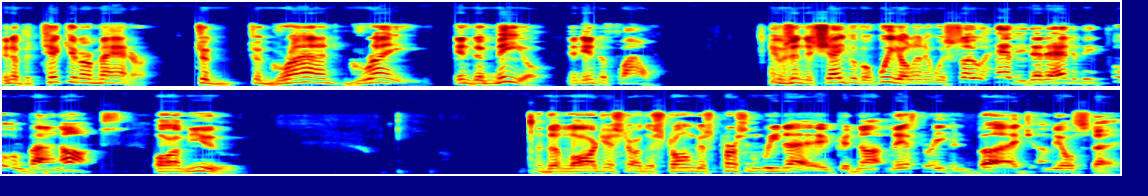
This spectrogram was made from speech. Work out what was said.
in a particular manner to, to grind grain into meal and into flour. It was in the shape of a wheel and it was so heavy that it had to be pulled by an ox or a mule the largest or the strongest person we know could not lift or even budge a millstone.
